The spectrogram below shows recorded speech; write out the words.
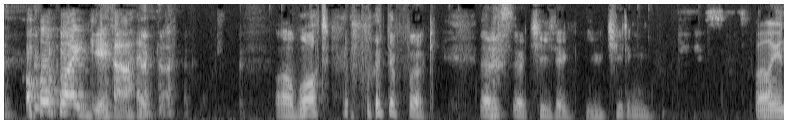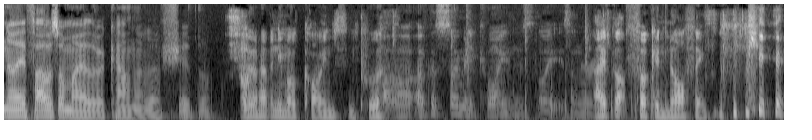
Oh my god. armor. Oh what? what the fuck? That is so cheating. You cheating. Well, you know, if I was on my other account, I'd have shit. But I don't have any more coins. I'm poor. oh, I've got so many coins, like it's unreal. I've got fucking nothing. Let me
